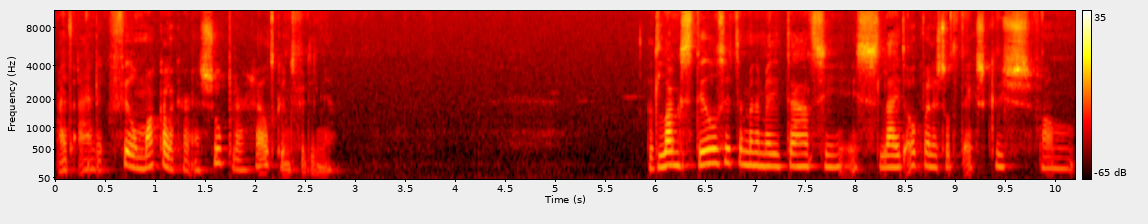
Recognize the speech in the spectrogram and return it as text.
uiteindelijk veel makkelijker en soepeler geld kunt verdienen. Het lang stilzitten met een meditatie is, leidt ook wel eens tot het excuus van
